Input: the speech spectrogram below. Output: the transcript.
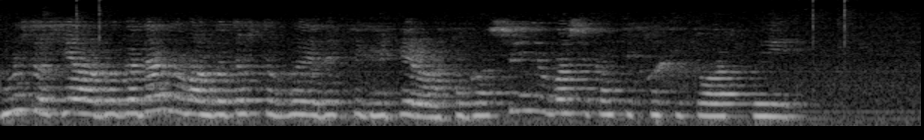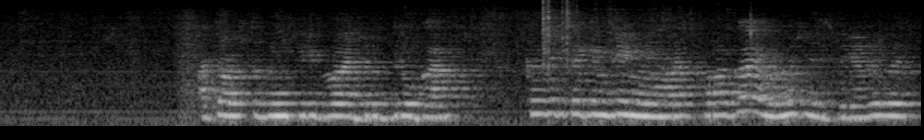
Ну что ж, я благодарна вам за то, что вы достигли первого соглашения в вашей конфликтной ситуации о том, чтобы не перебивать друг друга. Скажите, каким временем мы располагаем, и нужно перерывы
